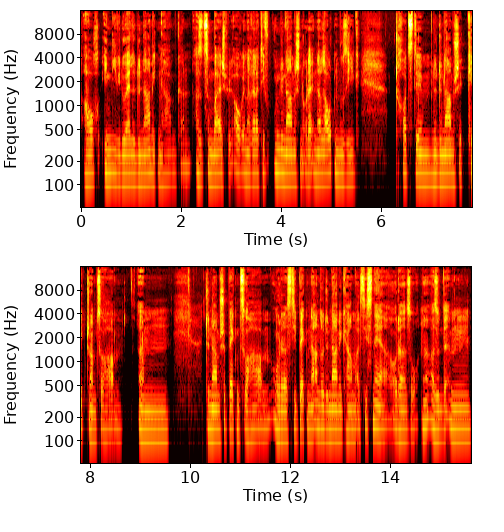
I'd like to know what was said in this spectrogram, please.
auch individuelle Dynamiken haben können. Also zum Beispiel auch in einer relativ undynamischen oder in einer lauten Musik trotzdem eine dynamische Kickdrum zu haben. Ähm, dynamische Becken zu haben oder dass die Becken eine andere Dynamik haben als die Snare oder so. Ne? Also ähm,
